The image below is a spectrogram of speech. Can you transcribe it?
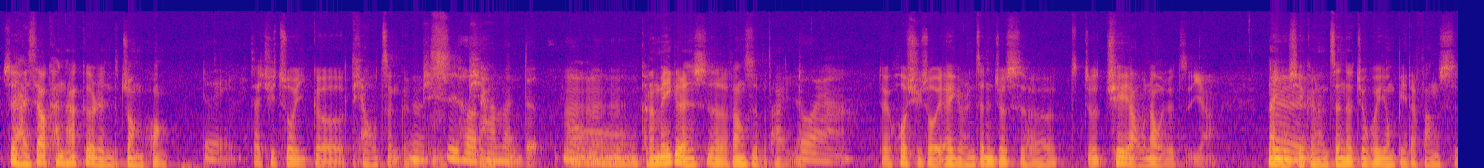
所以还是要看他个人的状况，对，再去做一个调整跟评适合他们的。嗯嗯嗯，可能每一个人适合的方式不太一样。对啊，对，或许说，哎、欸，有人真的就适合就缺牙，那我就植牙。那有些可能真的就会用别的方式，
